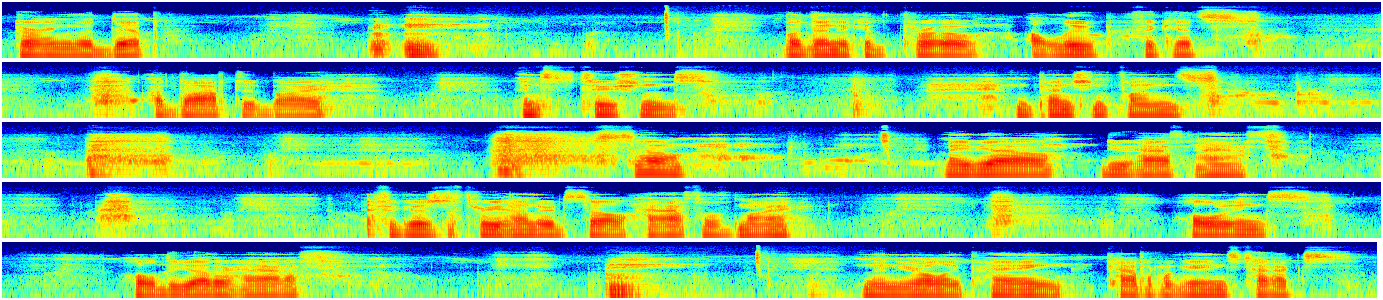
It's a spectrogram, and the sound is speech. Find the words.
during the dip. but then it could throw a loop if it gets adopted by institutions and pension funds. So maybe I'll do half and half. If it goes to 300, sell half of my holdings, hold the other half. and then you're only paying capital gains tax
